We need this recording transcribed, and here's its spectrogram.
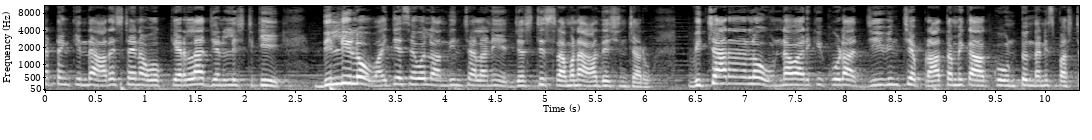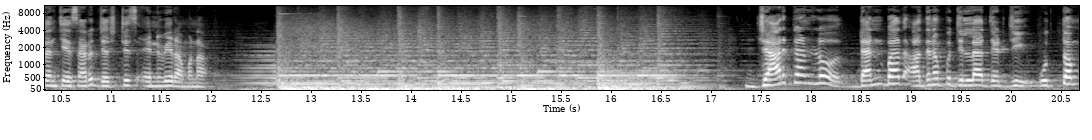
చట్టం కింద అరెస్ట్ అయిన ఓ కేరళ జర్నలిస్ట్కి ఢిల్లీలో వైద్య సేవలు అందించాలని జస్టిస్ రమణ ఆదేశించారు. విచారణలో ఉన్నవారికి కూడా జీవించే ప్రాథమిక హక్కు ఉంటుందని స్పష్టం చేశారు జస్టిస్ ఎన్వి రమణ. జార్ఖండ్లో ధన్బాద్ అదనపు జిల్లా జడ్జి ఉత్తమ్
